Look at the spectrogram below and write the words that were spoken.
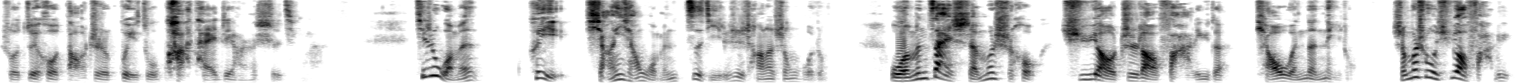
说最后导致贵族垮台这样的事情了。其实我们可以想一想，我们自己日常的生活中，我们在什么时候需要知道法律的条文的内容？什么时候需要法律？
